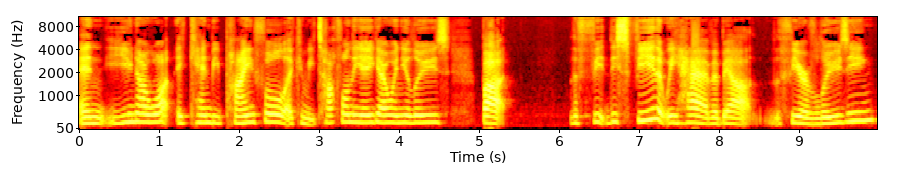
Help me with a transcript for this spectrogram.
And you know what? It can be painful, it can be tough on the ego when you lose, but the fe- this fear that we have about the fear of losing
